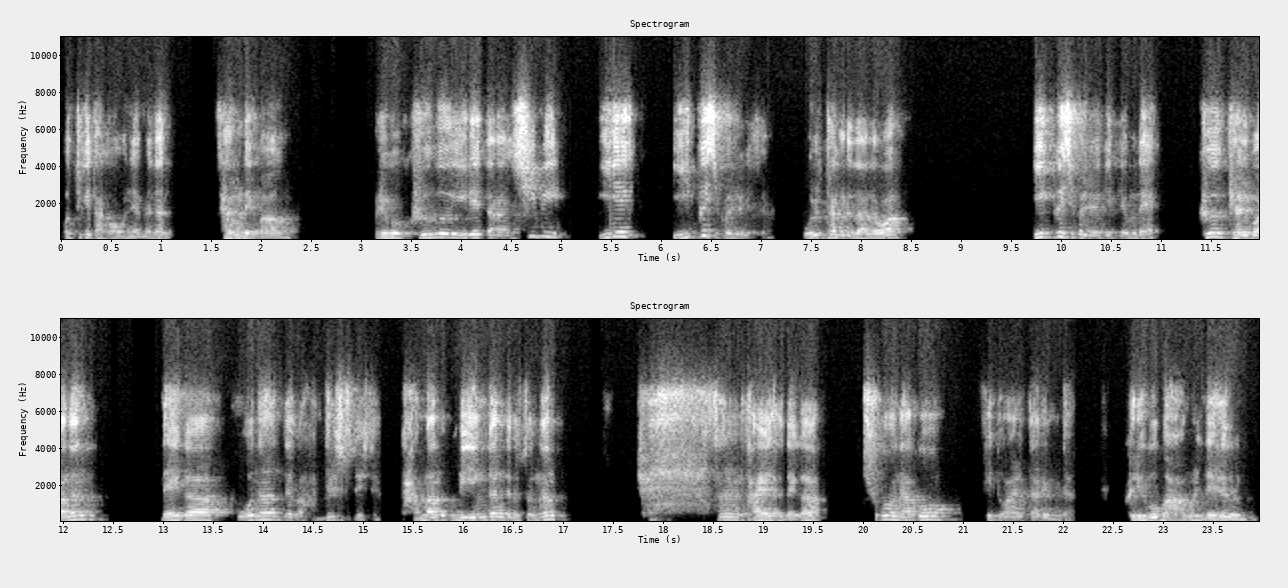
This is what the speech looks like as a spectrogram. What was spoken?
어떻게 다가오냐면은 상대 마음 그리고 그 일에 따른 시비 이에 이 끝이 걸려 있어요. 옳다 그러다 너와 이 끝이 걸려 있기 때문에 그 결과는 내가 원하는 대로 안 될 수도 있어요. 다만 우리 인간들로서는 최선을 다해서 내가 축원하고 기도할 따름입니다. 그리고 마음을 내려놓는 거죠.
